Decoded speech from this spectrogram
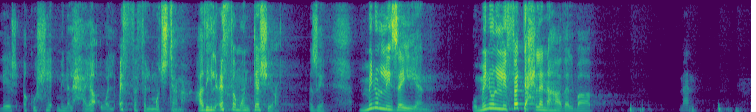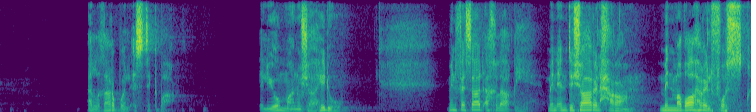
ليش؟ أكو شيء من الحياء والعفة في المجتمع. هذه العفة منتشرة. زين. منو اللي زين؟ ومنو اللي فتح لنا هذا الباب؟ من؟ الغرب والاستكبار. اليوم ما نشاهده. من فساد أخلاقي. من انتشار الحرام من مظاهر الفسق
